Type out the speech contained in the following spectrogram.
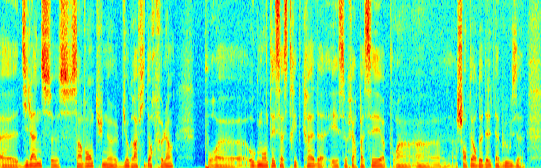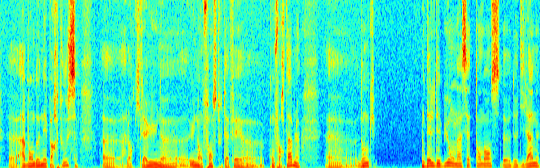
euh, Dylan s'invente une biographie d'orphelin pour euh, augmenter sa street cred et se faire passer pour un, chanteur de Delta Blues abandonné par tous. alors qu'il a eu une, une, enfance tout à fait confortable. donc Dès le début, on a cette tendance de, Dylan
